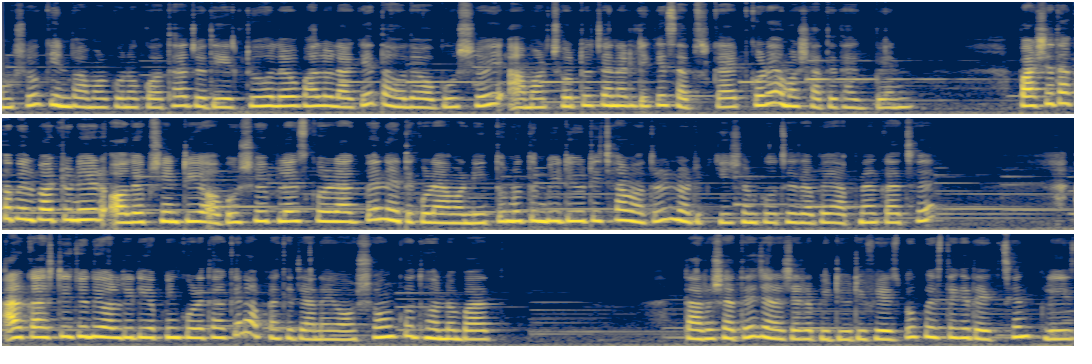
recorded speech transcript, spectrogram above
অংশ কিংবা আমার কোনো কথা যদি একটু হলেও ভালো লাগে, তাহলে অবশ্যই আমার ছোট চ্যানেলটিকে সাবস্ক্রাইব করে আমার সাথে থাকবেন। পাশে থাকা বেল বাটনের অল অপশনটি অবশ্যই প্লেস করে রাখবেন, এতে করে আমার নিত্য নতুন ভিডিওটি ছাড়া মাত্রই নোটিফিকেশন পৌঁছে যাবে আপনার কাছে। আর কাজটি যদি অলরেডি আপনি করে থাকেন, আপনাকে জানাই অসংখ্য ধন্যবাদ। তারও সাথে যারা যারা ভিডিওটি ফেসবুক পেজ থেকে দেখছেন প্লিজ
